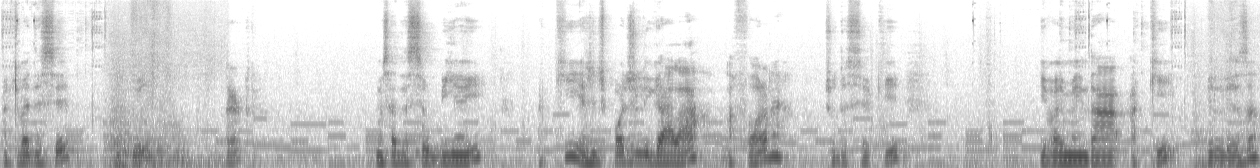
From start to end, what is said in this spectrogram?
Aqui vai descer. Tranquilo. Certo? Começar a descer o BIM aí. Aqui a gente pode ligar lá, lá fora, né? Deixa eu descer aqui. E vai emendar aqui. Beleza.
